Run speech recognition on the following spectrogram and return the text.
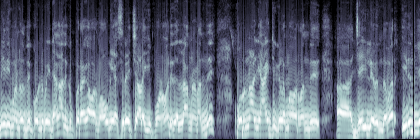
நீதிமன்றத்துக்கு கொண்டு போயிட்டாங்க. அதுக்கு பிறகு அவர் வவுனியா சிறைச்சாலைக்கு போனவர். இதெல்லாம் நடந்து ஒரு நாள் ஞாயிற்றுக்கிழமை அவர் வந்து ஜெயிலில் இருந்தவர். இருந்த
